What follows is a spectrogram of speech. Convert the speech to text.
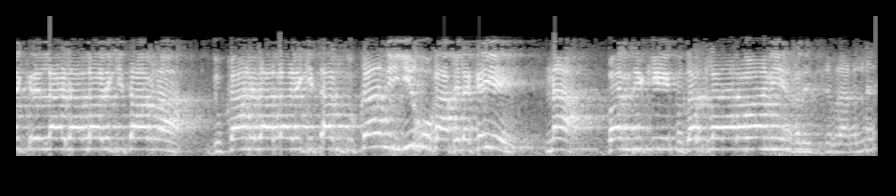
ذکر الله الا الله دی کتاب نه دکان الا الله دی کتاب دکان یې خو غافل کې نه باندې کې قدرت لاره رواني غلې چې برابر نه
